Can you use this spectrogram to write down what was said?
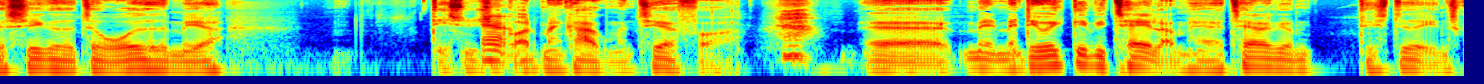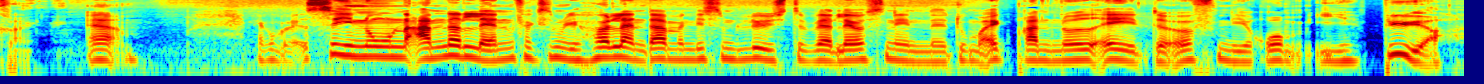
øh, sikkerhed til rådighed mere. Det synes. Ja. jeg godt, man kan argumentere for. Øh, men, men det er jo ikke det, vi taler om her. Her taler vi om decideret indskrænkning. Ja. Jeg kan se i nogle andre lande, eksempel i Holland, der har man ligesom løst det ved at lave sådan en, øh, du må ikke brænde noget af i det offentlige rum i byer.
